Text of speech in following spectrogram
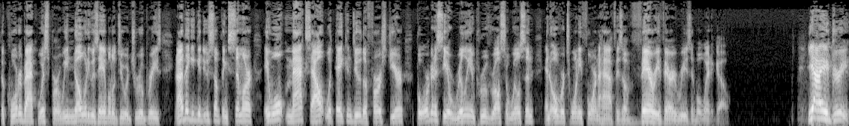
the quarterback whisperer. We know what he was able to do with Drew Brees, and I think he can do something similar. It won't max out what they can do the first year, but we're going to see a really improved Russell Wilson, and over 24 and a half is a very, very reasonable way to go. Yeah, I agree.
